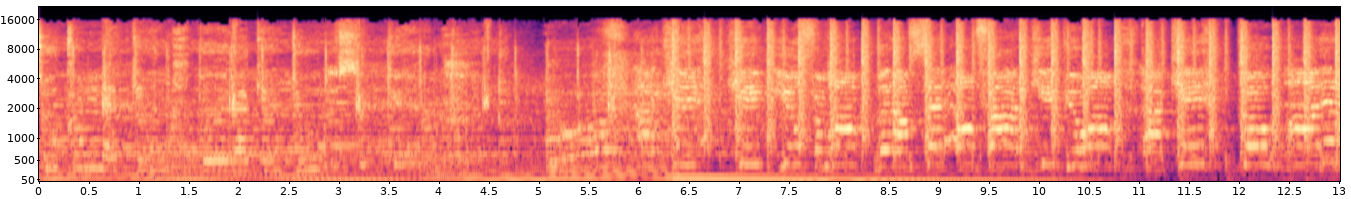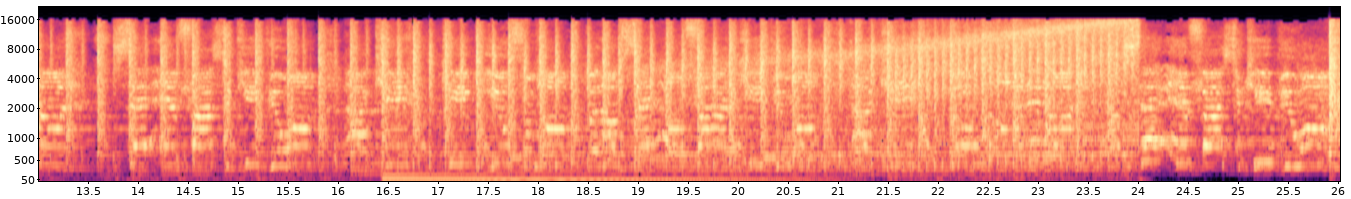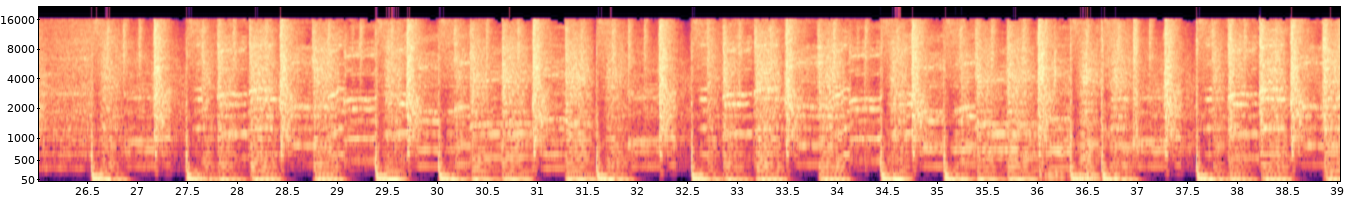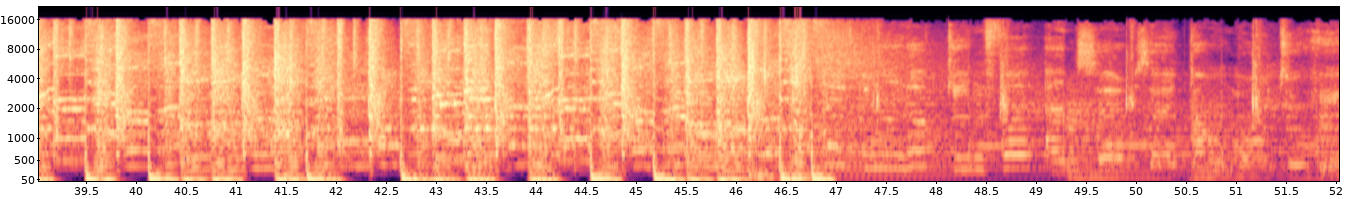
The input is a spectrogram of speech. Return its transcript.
to come back in, but I can't do this again. answers I don't want to hear.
